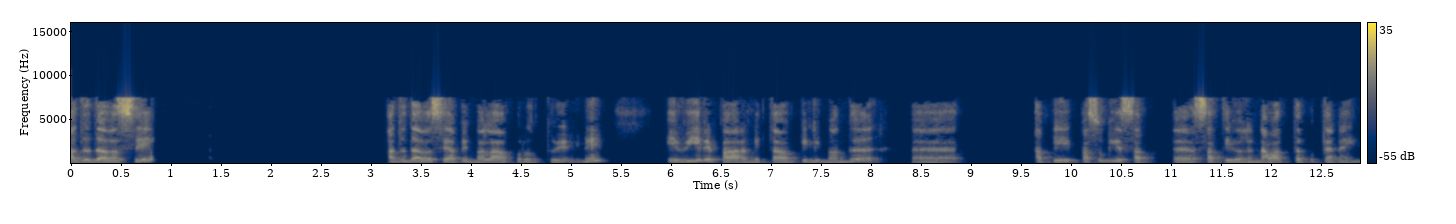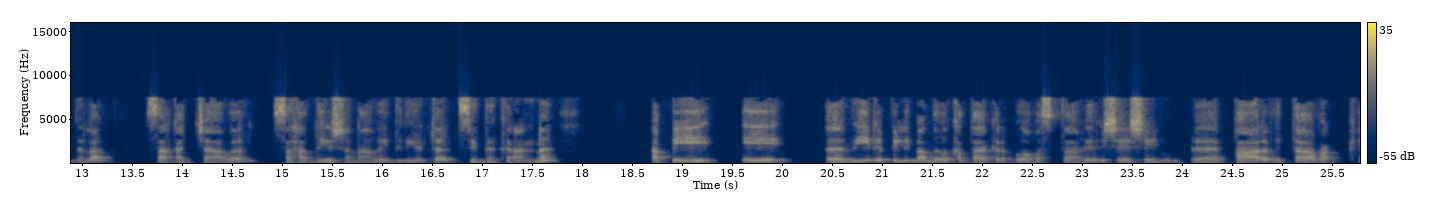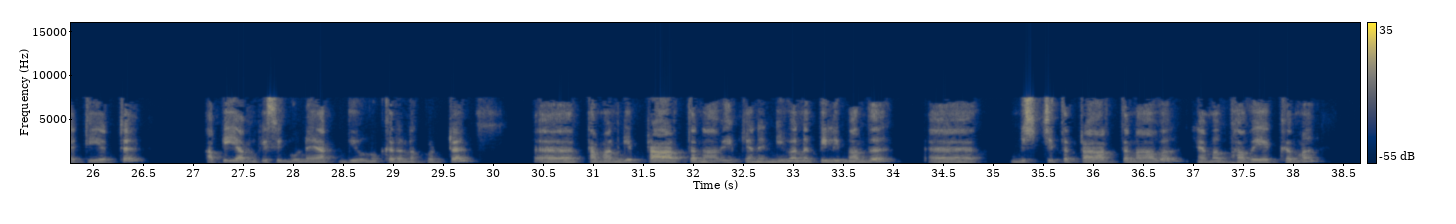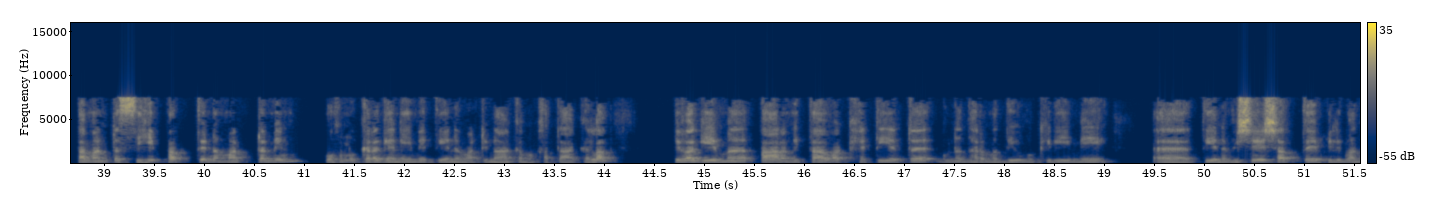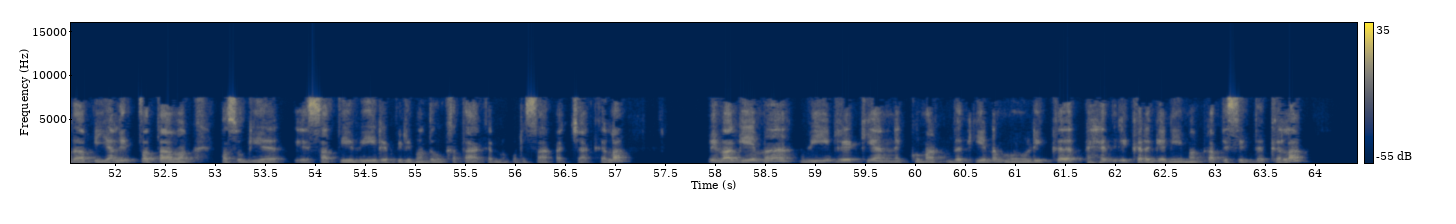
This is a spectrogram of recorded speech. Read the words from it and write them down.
අද දවසේ අද දවසේ අපි බලාපොරොත්තු වෙන්නේ ඒ වීරය පාරමිතාව පිළිබඳ අපි පසුගිය සතිවල නවත්තපු තැන ඉඳලා සාකච්ඡාව සහ දේශනාව ඉදිරියට සිද්ධ කරන්න. අපි ඒ වීරය පිළිබඳව කතා කරපු අවස්ථාවේ විශේෂයෙන් පාරමිතාවක් හැටියට අපි යම්කිසි ගුණයක් දියුණු කරනකොට තමන්ගේ ප්‍රාර්ථනාව කියන්නේ නිවන පිළිබඳ නිශ්චිත ප්‍රාර්ථනාව හැම භවයකම තමන්ට සිහිපත් වෙන මට්ටමින් පුහුණු කර ගැනීමේ තියෙන වටිනාකම කතා කළා. ඒ වගේම පාරමිතාවක් හැටියට ಗುಣධර්ම දියුණු කිරීමේ තියෙන විශේෂත්වය පිළිබඳ අපි යලිත් වතාවක් පසුගිය ඒ සතිය වීරය පිළිබඳව කතා කරනකොට සාකච්ඡා කළා. ඒ වගේම වීරය කියන්නේ කුමක්ද කියන මූලික පැහැදිලි කර ගැනීමක් අපි සිද්ධ කළා.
